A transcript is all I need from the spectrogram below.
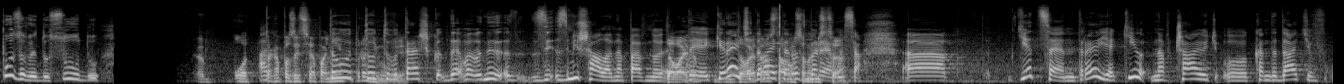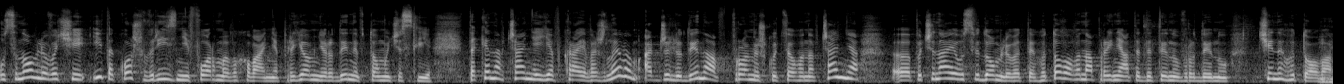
позови до суду. От А така позиція пані Тут, тут трошки де- вони змішала, напевно, Давайте- деякі речі. давайте Давайте розберемося. Є центри, які навчають е, кандидатів усиновлювачі і також в різні форми виховання, прийомні родини в тому числі. Таке навчання є вкрай важливим, адже людина в проміжку цього навчання е, починає усвідомлювати, готова вона прийняти дитину в родину чи не готова.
